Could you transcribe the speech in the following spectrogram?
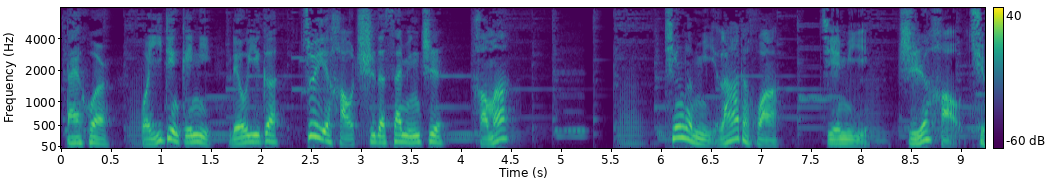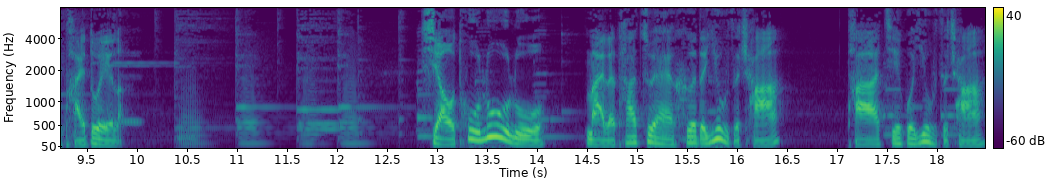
待会儿我一定给你留一个最好吃的三明治，好吗？”听了米拉的话，杰米只好去排队了。小兔露露买了他最爱喝的柚子茶，他接过柚子茶，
